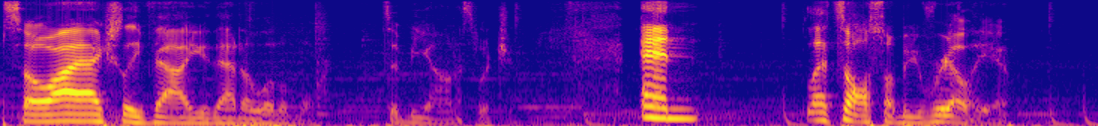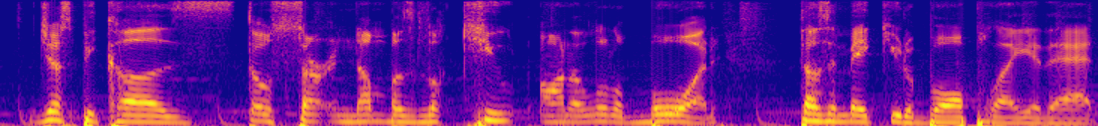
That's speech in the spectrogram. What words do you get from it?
So I actually value that a little more, to be honest with you. And let's also be real here just because those certain numbers look cute on a little board doesn't make you the ball player that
